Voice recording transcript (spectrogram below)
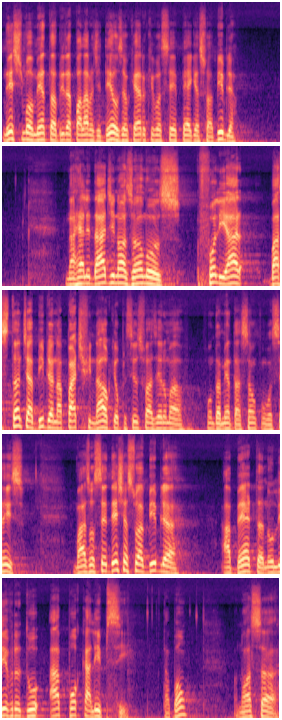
neste momento abrir a palavra de Deus. Eu quero que você pegue a sua Bíblia. Na realidade, nós vamos folhear bastante a Bíblia na parte final, que eu preciso fazer uma fundamentação com vocês. Mas você deixa a sua Bíblia aberta no livro do Apocalipse, tá bom? Nossa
